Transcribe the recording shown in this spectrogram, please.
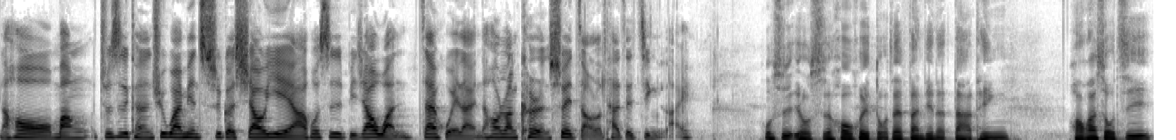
然后忙，就是可能去外面吃个宵夜啊，或是比较晚再回来，然后让客人睡着了，他再进来。或是有时候会躲在饭店的大厅，划划手机，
